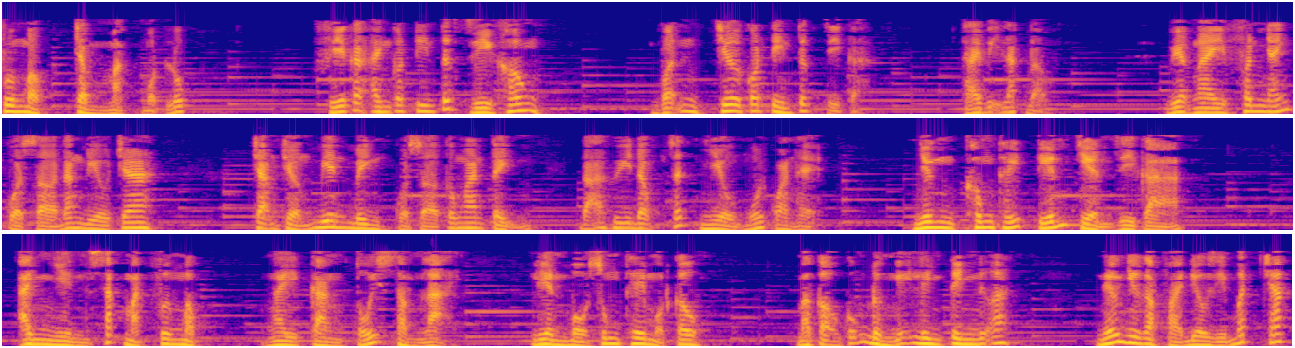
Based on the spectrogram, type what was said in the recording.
Phương Mộc trầm mặc một lúc. Phía các anh có tin tức gì không? Vẫn chưa có tin tức gì cả. Thái Vĩ lắc đầu. Việc này phân nhánh của sở đang điều tra. Trạm trưởng Biên Bình của sở công an tỉnh đã huy động rất nhiều mối quan hệ. Nhưng không thấy tiến triển gì cả. Anh nhìn sắc mặt Phương Mộc ngày càng tối sầm lại, liền bổ sung thêm một câu mà cậu cũng đừng nghĩ linh tinh nữa. Nếu như gặp phải điều gì bất chắc,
